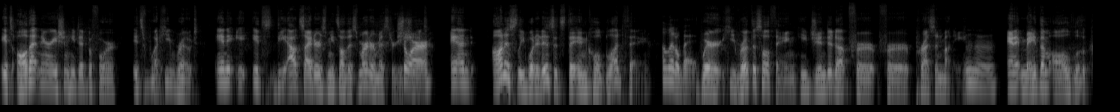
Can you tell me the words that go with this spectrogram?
It's all that narration he did before. It's what he wrote, and it, it- it's the outsiders meets all this murder mystery. shit. Sure, And honestly, what it is, it's the in cold blood thing. a little bit. where he wrote this whole thing he ginned it up for for press and money hmm and it made them all look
